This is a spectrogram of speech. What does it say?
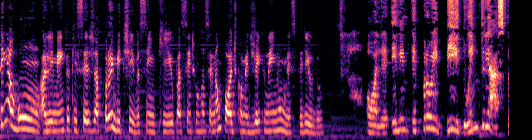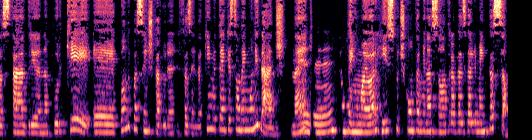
Tem algum alimento que seja proibitivo, assim, que o paciente com câncer não pode comer de jeito nenhum nesse período? Olha, ele é proibido, entre aspas, tá, Adriana? Porque é, quando o paciente está fazendo a quimio, tem a questão da imunidade, né? Uhum. Então, tem um maior risco de contaminação através da alimentação.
